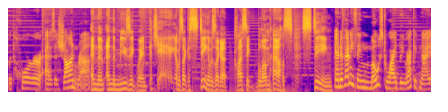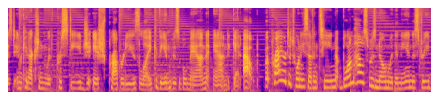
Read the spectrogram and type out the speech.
with horror as a genre. And the and the music went ka-ching. It was like a sting. It was like a classic Blumhouse sting. And if anything, most widely recognized in connection with prestige-ish properties like The Invisible Man and Get Out. But prior to 2017, Blumhouse was known within the industry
